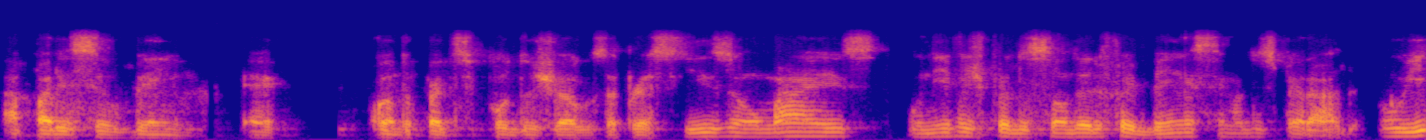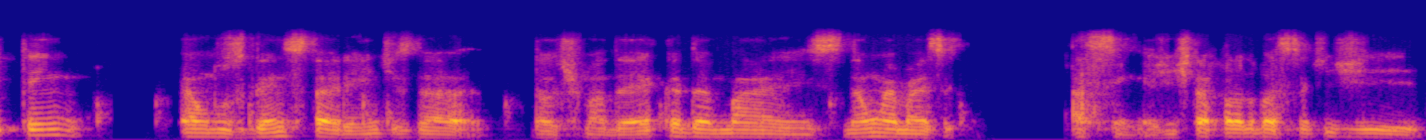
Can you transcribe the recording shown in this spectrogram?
apareceu bem quando participou dos jogos da Precision, mas o nível de produção dele foi bem acima do esperado. O Item é um dos grandes tarentes da, da última década, mas não é mais assim. A gente está falando bastante de,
